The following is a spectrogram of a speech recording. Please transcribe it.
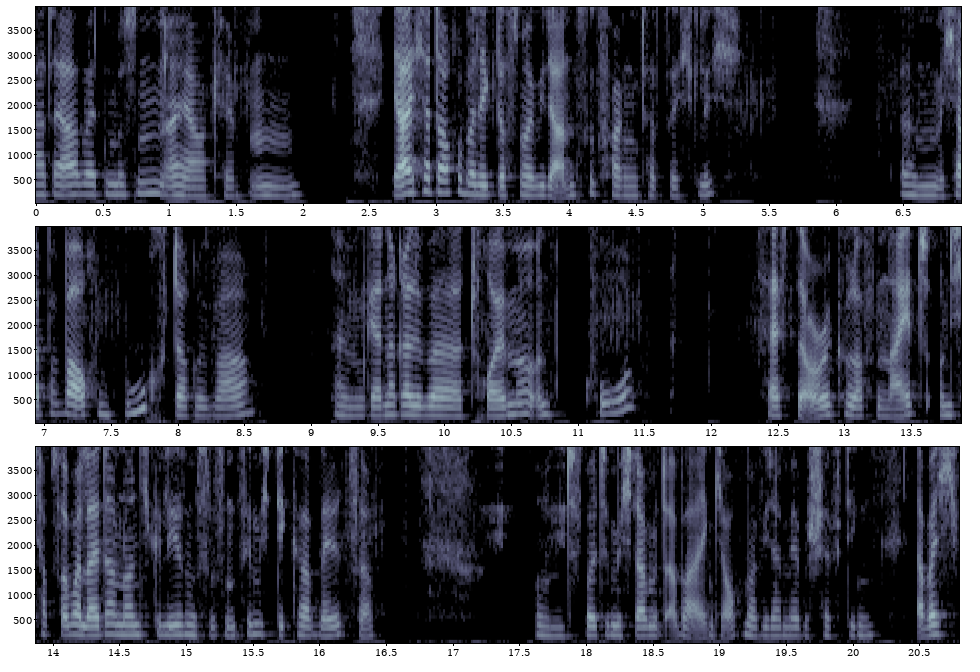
Hart erarbeiten müssen. Ah ja, okay. Mhm. Ja, ich hatte auch überlegt, das mal wieder anzufangen, tatsächlich. Ähm, ich habe aber auch ein Buch darüber, ähm, generell über Träume und Co. Das heißt The Oracle of Night. Und ich habe es aber leider noch nicht gelesen. Es ist ein ziemlich dicker Wälzer. Und wollte mich damit aber eigentlich auch mal wieder mehr beschäftigen. Aber ich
